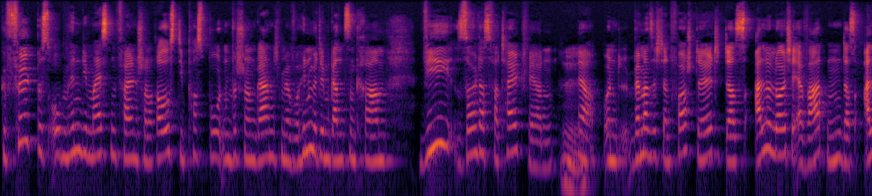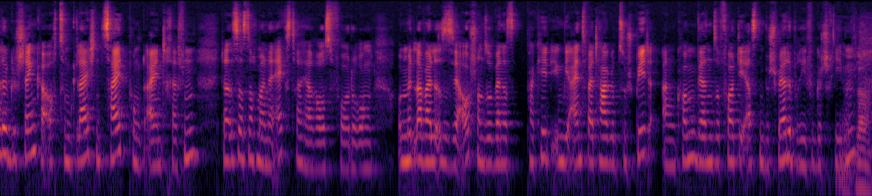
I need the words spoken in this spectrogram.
gefüllt bis oben hin. Die meisten fallen schon raus. Die Postboten wissen schon gar nicht mehr, wohin mit dem ganzen Kram. Wie soll das verteilt werden? Mhm. Ja, und wenn man sich dann vorstellt, dass alle Leute erwarten, dass alle Geschenke auch zum gleichen Zeitpunkt eintreffen, dann ist das nochmal eine extra Herausforderung. Und mittlerweile ist es ja auch schon so, wenn das Paket irgendwie ein, zwei Tage zu spät ankommt, werden sofort die ersten Beschwerdebriefe Ja, geschrieben. klar.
